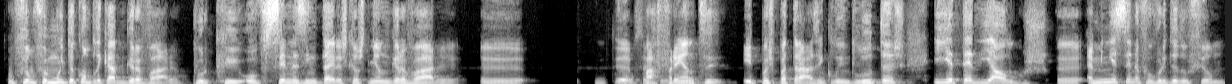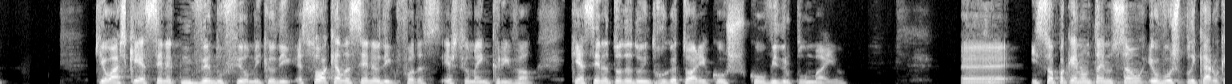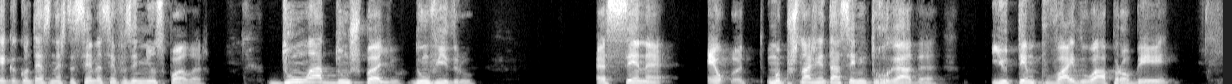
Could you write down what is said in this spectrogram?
O filme foi muito complicado de gravar porque houve cenas inteiras que eles tinham de gravar eh, Num para a frente e depois para trás, incluindo lutas e até diálogos. Eh, a minha cena favorita do filme, que eu acho que é a cena que me vende o filme e que eu digo, é só aquela cena eu digo, foda-se, este filme é incrível, que é a cena toda do interrogatório com, os- com o vidro pelo meio. E só para quem não tem noção, eu vou explicar o que é que acontece nesta cena sem fazer nenhum spoiler. De um lado de um espelho, de um vidro, a cena é uma personagem está a ser interrogada e o tempo vai do A para o B,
